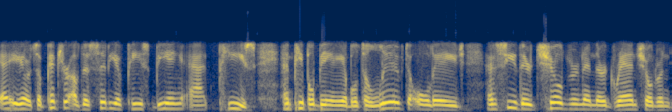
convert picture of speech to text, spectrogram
eh, you know, it's a picture of the city of peace being at peace and people being able to live to old age and see their children and their grandchildren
